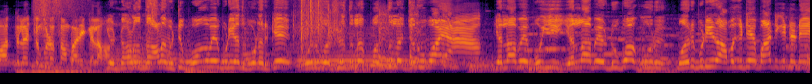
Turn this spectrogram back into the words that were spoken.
பத்து லட்சம் கூட சம்பாதிக்கலாம். என்னால இந்த ஆளை விட்டு போகவே முடியாது போல இருக்கே. ஒரு வருஷத்துல பத்து லட்சம் ரூபாயா? எல்லாமே போய் எல்லாமே டுபா கூறு. மறுபடியும் அவகிட்டே மாட்டிக்கிட்டனே.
